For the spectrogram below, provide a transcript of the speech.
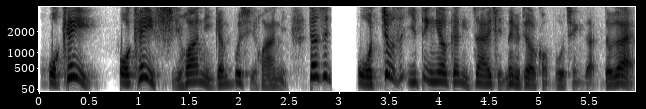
我可以，我可以喜欢你跟不喜欢你，但是我就是一定要跟你在一起，那个叫恐怖情人，对不对？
